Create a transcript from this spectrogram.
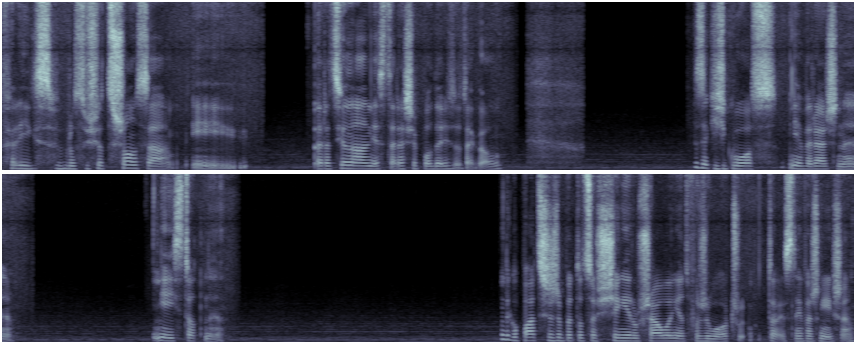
Felix po prostu się otrząsa i racjonalnie stara się podejść do tego. Jest jakiś głos niewyraźny, nieistotny. Tylko patrzy, żeby to coś się nie ruszało nie otworzyło oczu. To jest najważniejsze.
